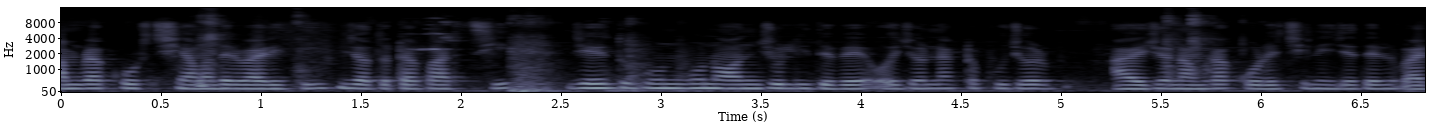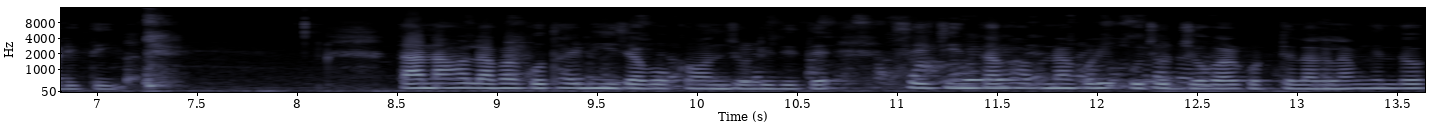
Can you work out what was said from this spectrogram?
আমরা করছি আমাদের বাড়িতেই, যতটা পারছি। যেহেতু গুনগুন অঞ্জলি দেবে, ওই জন্য একটা পুজোর আয়োজন আমরা করেছি নিজেদের বাড়িতেই। তা না হলে আবার কোথায় নিয়ে যাব অঞ্জলি দিতে? সেই চিন্তা ভাবনা করেই পুজোর জোগাড় করতে লাগলাম। কিন্তু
